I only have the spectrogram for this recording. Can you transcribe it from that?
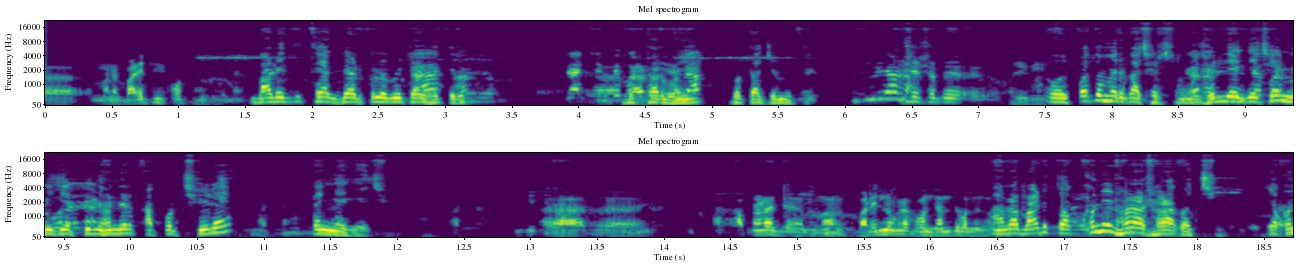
আহ, মানে বাড়ি থেকে কত দূরে? বাড়ি থেকে এক দেড় কিলোমিটার ভিতরে। ভুট্টার ভূমি ভুট্টার জমিতে। কিসের সাথে ওই কদমের গাছের সঙ্গে ঝুলিয়ে গেছে নিজের পিঁধনের কাপড় ছিঁড়ে টাঙিয়ে গেছে। আর আহ, আপনারা বাড়ির লোকরা কখন জানতে পারলেন আমরা বাড়ি তখনই ঢোড়া ঠড়া করছি যখন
